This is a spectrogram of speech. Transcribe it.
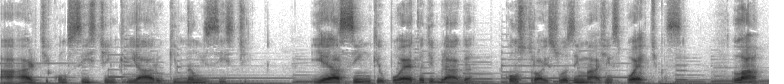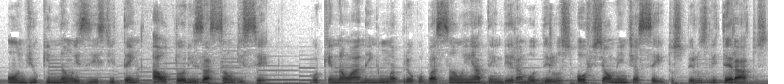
a arte consiste em criar o que não existe. E é assim que o poeta de Braga constrói suas imagens poéticas. Lá onde o que não existe tem autorização de ser, porque não há nenhuma preocupação em atender a modelos oficialmente aceitos pelos literatos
